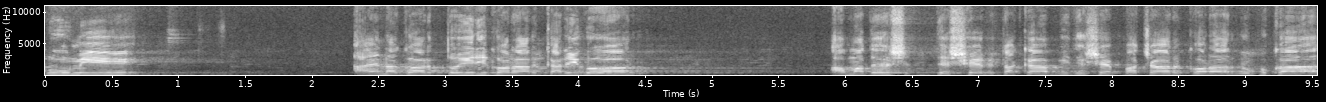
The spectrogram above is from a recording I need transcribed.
গুমি, আয়নাঘর তৈরি করার কারিগর, আমাদের দেশের টাকা বিদেশে পাচার করার রূপকার,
